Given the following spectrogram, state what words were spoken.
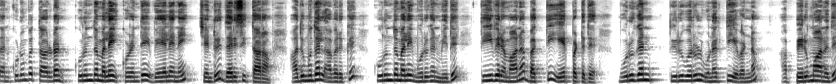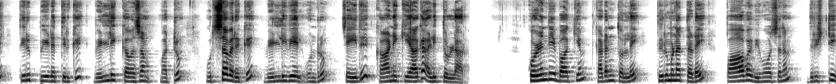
தன் குடும்பத்தாருடன் குருந்தமலை குழந்தை வேலனை சென்று தரிசித்தாராம். அது முதல் அவருக்கு குருந்தமலை முருகன் மீது தீவிரமான பக்தி ஏற்பட்டது. முருகன் திருவருள் உணர்த்திய வண்ணம் அப்பெருமானது திருப்பீடத்திற்கு வெள்ளிக்கவசம் மற்றும் உற்சவருக்கு வெள்ளிவேல் ஒன்றும் செய்து காணிக்கையாக அளித்துள்ளார். குழந்தை பாக்கியம் கடன் தொல்லை திருமணத்தடை பாவ விமோசனம் திருஷ்டி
